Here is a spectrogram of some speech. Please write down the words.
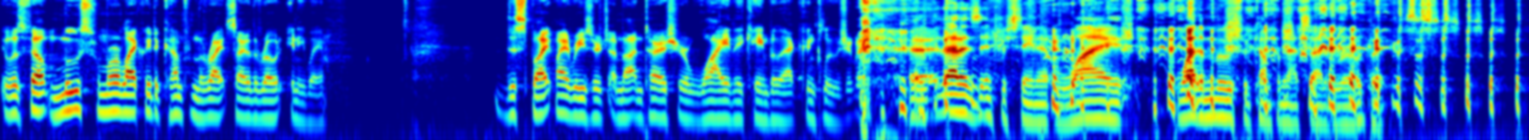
It was felt moose were more likely to come from the right side of the road anyway. Despite my research, I'm not entirely sure why they came to that conclusion. Uh, that is interesting. uh, Why why the moose would come from that side of the road, but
